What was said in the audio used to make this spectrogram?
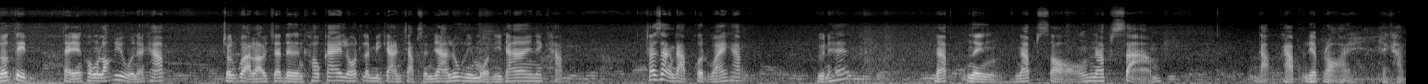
รถติดแต่ยังคงล็อกอยู่นะครับ จนกว่าเราจะเดินเข้าใกล้รถ และมีการจับสัญญาณลูกรีโมทนี้ได้นะครับ ถ้าสั่งดับกดไว้ครับดูนะฮะนับ 1 นับ 2 นับ 3 ดับครับเรียบร้อยนะครับ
